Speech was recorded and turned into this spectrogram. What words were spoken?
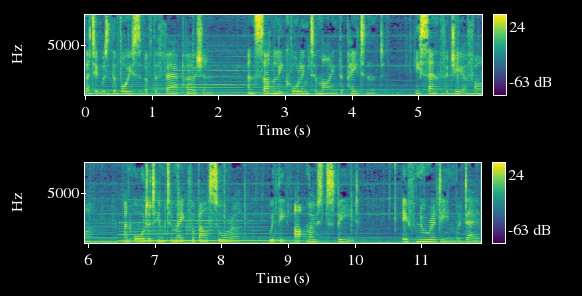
that it was the voice of the fair Persian, and suddenly calling to mind the patent, he sent for Giafar and ordered him to make for Balsora with the utmost speed, if Noureddin were dead,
